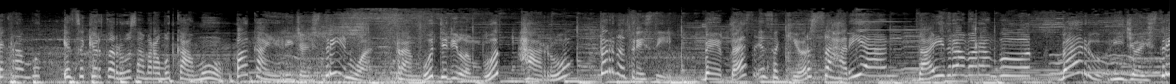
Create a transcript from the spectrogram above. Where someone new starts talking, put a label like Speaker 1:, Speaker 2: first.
Speaker 1: cek rambut. Insecure terus sama rambut kamu? Pakai Rejoice 3 in 1. Rambut jadi lembut, harum, ternutrisi. Bebas insecure seharian. By Drama Rambut. Baru Rejoice 3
